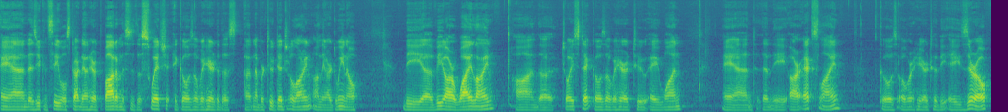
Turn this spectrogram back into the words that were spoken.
and as you can see, we'll start down here at the bottom. This is the switch. It goes over here to the uh, number two digital line on the Arduino. The uh, VRY line on the joystick goes over here to A1. And then the RX line goes over here to the A0.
